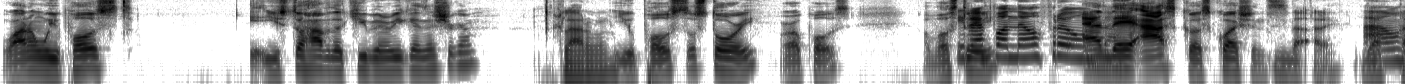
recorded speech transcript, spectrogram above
Why don't we post? You still have the Cuban Ricans Instagram? Claro. You post a story or a post of us Y three, respondemos preguntas. and they ask us questions. Dale, ya Hagamos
